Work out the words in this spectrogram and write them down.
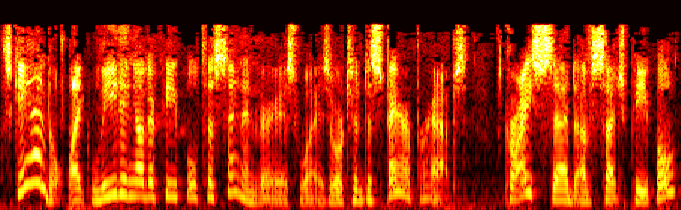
Scandal, like leading other people to sin in various ways or to despair perhaps. Christ said of such people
